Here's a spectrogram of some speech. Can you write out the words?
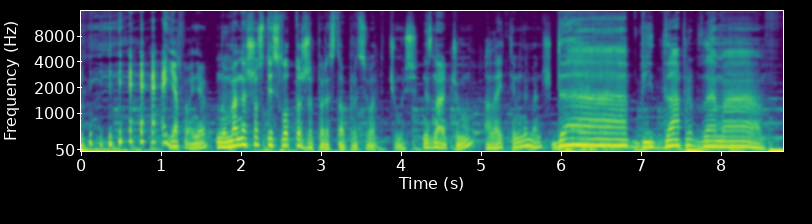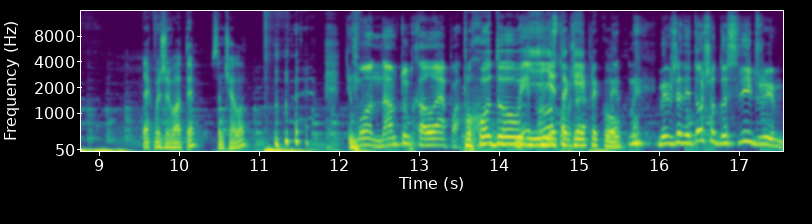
Я поняв. Ну, в мене шостий слот теж перестав працювати чомусь. Не знаю чому, але й тим не менш. Да, біда, проблема. Як виживати? Санчало? Тімон, нам тут халепа. Походу, Ми є такий вже, прикол. Ми, ми, ми вже не то, що досліджуємо,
